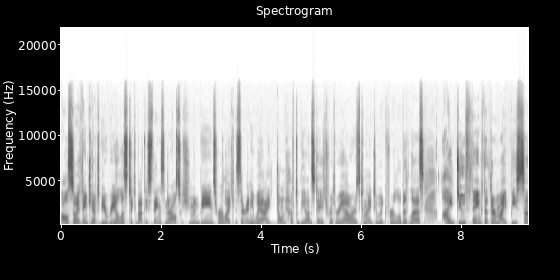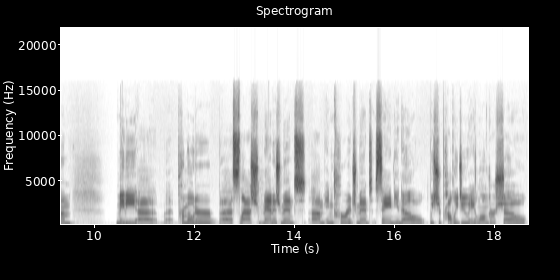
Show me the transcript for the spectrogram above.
also I think you have to be realistic about these things, and they're also human beings who are like, is there any way I don't have to be on stage for three hours? Can I do it for a little bit less? I do think that there might be some maybe uh, promoter uh, slash management um, encouragement saying, you know, we should probably do a longer show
